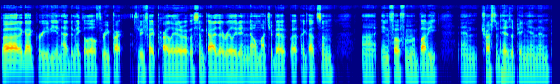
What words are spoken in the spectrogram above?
But I got greedy and had to make a little three part three fight parlay out of it with some guys I really didn't know much about, but I got some uh, info from a buddy and trusted his opinion. And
